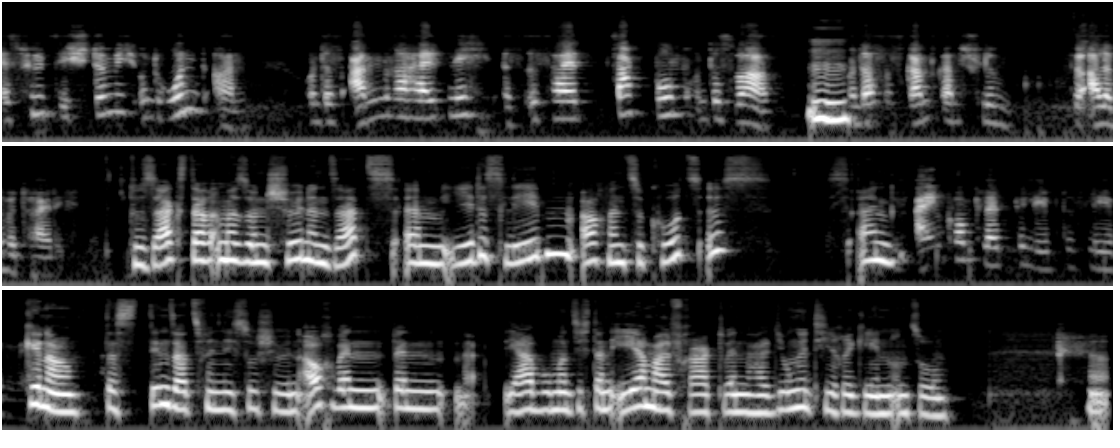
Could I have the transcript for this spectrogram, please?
es fühlt sich stimmig und rund an und das andere halt nicht. Es ist halt zack, bumm und das war's. Mhm. Und das ist ganz, ganz schlimm für alle Beteiligten. Du sagst auch immer so einen schönen Satz, ähm, jedes Leben, auch wenn es zu kurz ist, ist ein, ein komplett gelebtes Leben. Ja. Genau, das, den Satz finde ich so schön. Auch wenn, wenn, ja, wo man sich dann eher mal fragt, wenn halt junge Tiere gehen und so. Ja.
